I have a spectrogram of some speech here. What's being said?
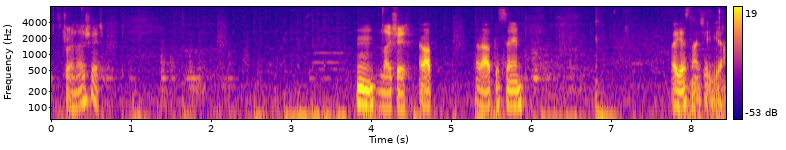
Let's try Nightshade. Hmm. Nightshade. About, about the same. I guess nightshade, yeah.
